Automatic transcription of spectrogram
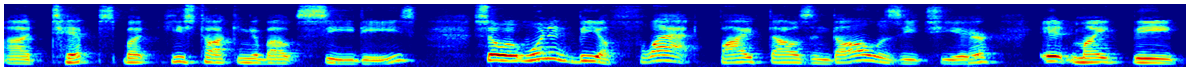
uh, TIPS, but he's talking about CDs. So it wouldn't be a flat $5,000 each year. It might be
